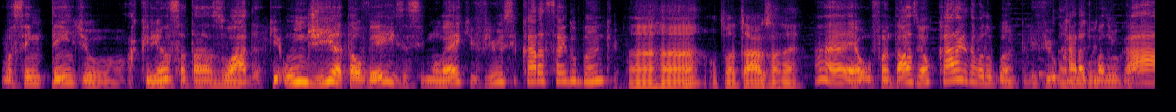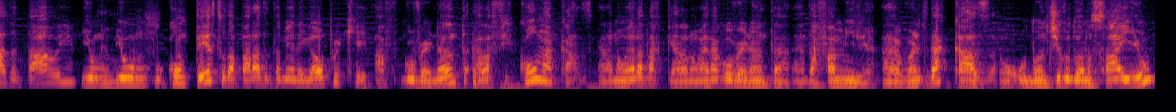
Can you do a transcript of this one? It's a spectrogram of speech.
você entende o... a criança tá zoada. Que um dia, talvez, esse moleque viu esse cara sair do bunker. Aham, uhum, o fantasma, né? Ah, é, é, O fantasma é o cara que tava no bunker. Ele viu o é cara de madrugada e tal. E, o, é... e o, o, contexto da parada também é legal porque a governanta, ela ficou na casa. Ela não era, da, ela não era a governanta né, da família. Ela era a governanta da casa. Então, o antigo dono saiu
